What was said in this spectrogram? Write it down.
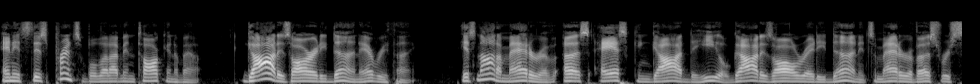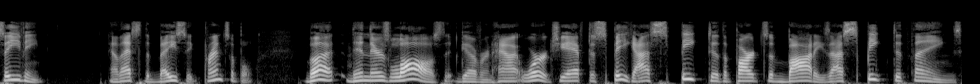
And it's this principle that I've been talking about. God has already done everything. It's not a matter of us asking God to heal. God has already done. It's a matter of us receiving. Now that's the basic principle. But then there's laws that govern how it works. You have to speak. I speak to the parts of bodies. I speak to things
